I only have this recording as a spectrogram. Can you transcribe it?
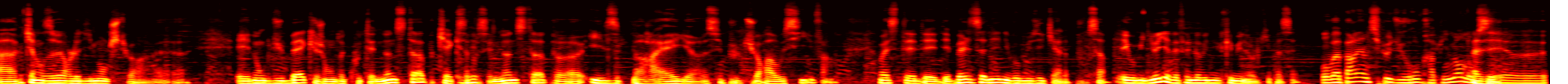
à 15h le dimanche, tu vois. Et donc du Beck, j'en écoutais non-stop. Cake, ça passait non-stop. Euh, Hills, pareil. euh, Sepultura aussi. Enfin, ouais, c'était des, des belles années niveau musical pour ça. Et au milieu, il y avait Fun Loving Criminal qui passait. On va parler un petit peu du groupe rapidement. Donc c'est euh,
